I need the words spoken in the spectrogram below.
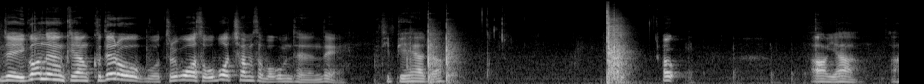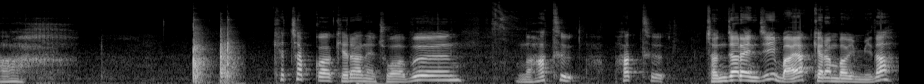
이제 이거는 그냥 그대로 뭐 들고 와서 오버워치 하면서 먹으면 되는데 DP 해야죠. 어. 아, 야. 아. 케찹과 계란의 조합은 나 하트 하트 전자레인지 마약 계란밥입니다.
